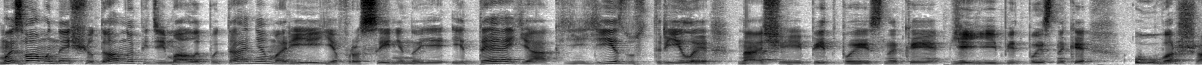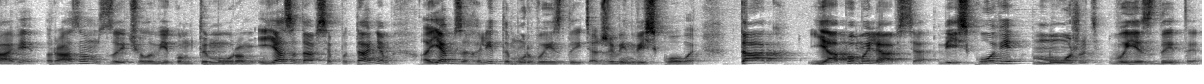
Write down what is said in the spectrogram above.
Ми з вами нещодавно підіймали питання Марії Єфросиніної і те, як її зустріли наші підписники, її підписники. У Варшаві разом з чоловіком Тимуром. І я задався питанням: а як взагалі Тимур виїздить? Адже він військовий. Так, я помилявся. Військові можуть виїздити.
